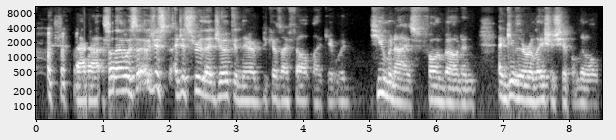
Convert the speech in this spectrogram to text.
and, uh, so that was, it was just I just threw that joke in there because I felt like it would humanize Fone Bone and and give their relationship a little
